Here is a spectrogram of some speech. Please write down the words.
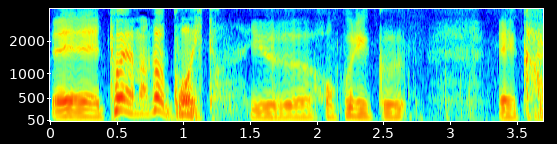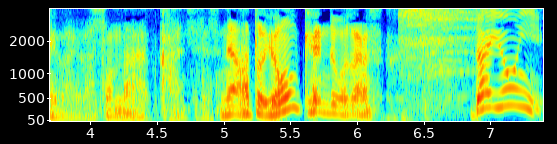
えー、富山が5位という北陸、えー、界隈はそんな感じですね。あと4県でございます。第4位、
